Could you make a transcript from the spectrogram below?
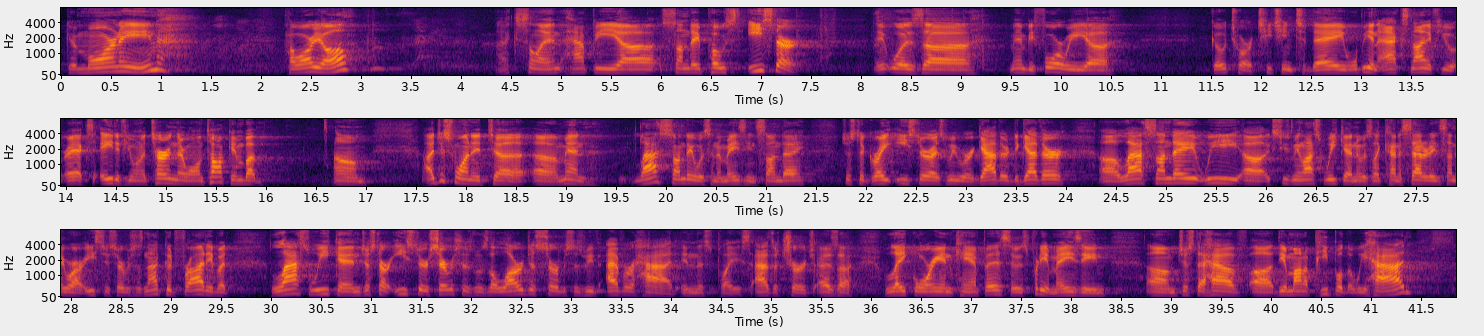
Well, good morning. How are y'all? Excellent. Happy uh, Sunday post Easter. It was, uh, man, before we uh, go to our teaching today, we'll be in Acts 9 if you, or Acts 8 if you want to turn there while I'm talking, but um, I just wanted to, uh, man, last Sunday was an amazing Sunday. Just a great Easter as we were gathered together. Uh, last Sunday, we, uh, excuse me, last weekend, it was like kind of Saturday and Sunday where our Easter service was not Good Friday, but last weekend, just our Easter services was the largest services we've ever had in this place as a church, as a Lake Orion campus. It was pretty amazing um, just to have uh, the amount of people that we had.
